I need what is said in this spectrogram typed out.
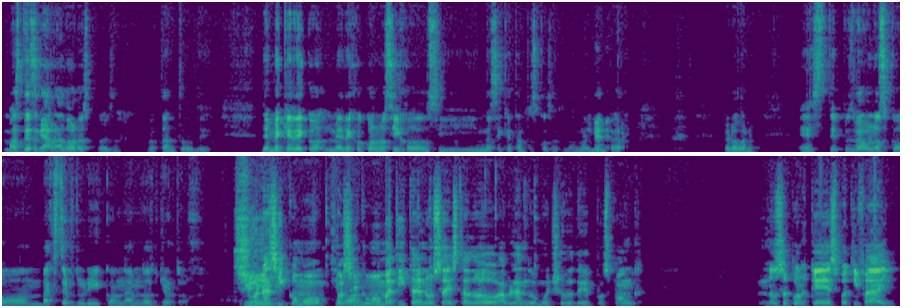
más desgarradoras, pues, ¿no? No tanto de, de me quedé con, me dejó con los hijos y no sé qué tantas cosas, ¿no? ¿no? Y un perro. Pero bueno, este, pues vámonos con Baxter Dury con I'm Not Your Dog. Sí, bueno, así como, así como Matita nos ha estado hablando mucho de post-punk, no sé por qué Spotify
